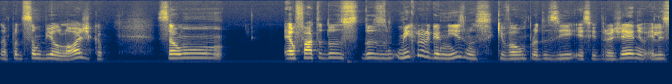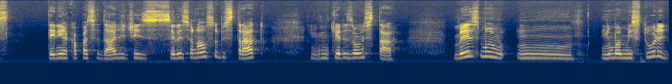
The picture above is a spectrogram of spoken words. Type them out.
da produção biológica são é o fato dos, dos micro-organismos que vão produzir esse hidrogênio, eles terem a capacidade de selecionar o substrato em que eles vão estar. Mesmo em, em uma mistura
